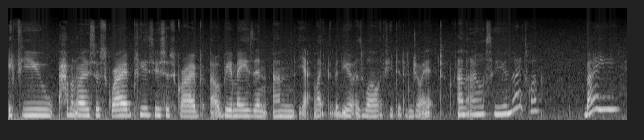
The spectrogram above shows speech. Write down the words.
If you haven't already subscribed, please do subscribe. That would be amazing. And yeah, like the video as well if you did enjoy it. And I will see you in the next one. Bye!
